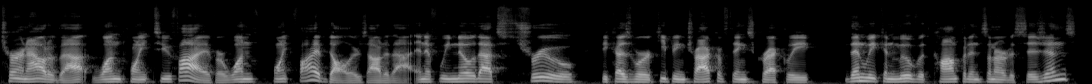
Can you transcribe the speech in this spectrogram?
turn out of that 1.25 or 1.5 dollars out of that and if we know that's true because we're keeping track of things correctly then we can move with confidence in our decisions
